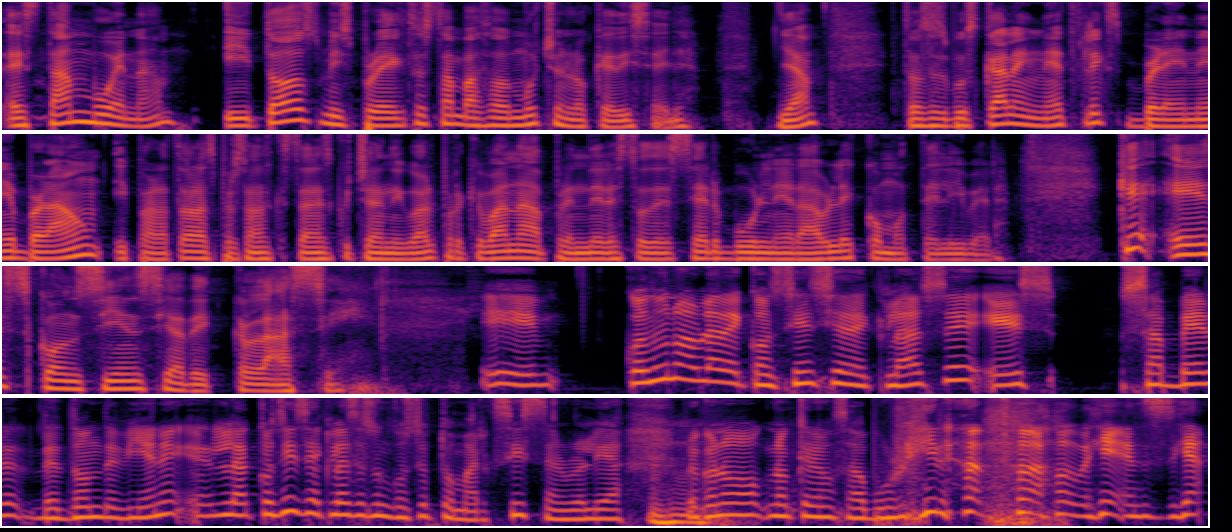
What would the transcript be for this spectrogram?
es tan buena y todos mis proyectos están basados mucho en lo que dice ella. ¿Ya? Entonces, buscala en Netflix, Brené Brown, y para todas las personas que están escuchando igual, porque van a aprender esto de ser vulnerable, como te libera. ¿Qué es conciencia de clase? Eh, cuando uno habla de conciencia de clase, es saber de dónde viene. Eh, la conciencia de clase es un concepto marxista en realidad, pero no, no queremos aburrir a toda audiencia.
